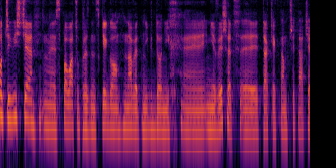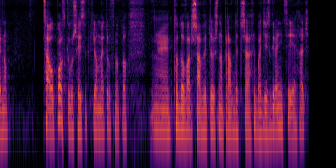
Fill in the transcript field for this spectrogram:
Oczywiście e, z Pałacu Prezydenckiego nawet nikt do nich e, nie wyszedł. E, tak jak tam czytacie, no całą Polskę, bo 600 kilometrów, no to, to do Warszawy to już naprawdę trzeba chyba gdzieś z granicy jechać.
